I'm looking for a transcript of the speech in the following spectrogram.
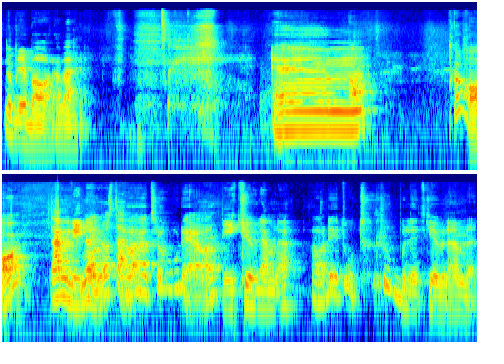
Då blir det bara värre. Ehm, ja. Nej, men vi nöjer oss där Ja, jag tror det. Va? Det är ett kul ämne. Ja, det är ett otroligt kul ämne.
